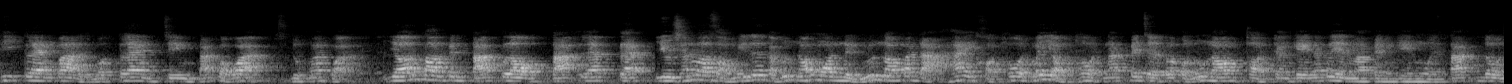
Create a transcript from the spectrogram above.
ที่แกล้งบ้าหรือว่าแกล้งจริง ตั๊กบอกว่าสนุกมากกว่า ย้อนตอนเป็นตั๊กลองตะและแปลบอยู่ชั้นม .2 มีเรื่องกับรุ่นน้องม .1 รุ่นน้องมาด่าให้ขอโทษไม่ยอมขอโทษนัดไปเจอปรากฏรุ่นน้องถอดกางเกงนักเรียนมาเป็นกางเกงมวยตั๊กโดน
